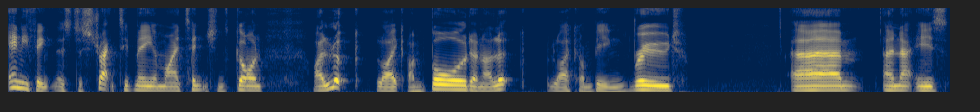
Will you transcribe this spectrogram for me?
Anything that's distracted me and my attention's gone. I look like I'm bored and I look like I'm being rude. Um, and that is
